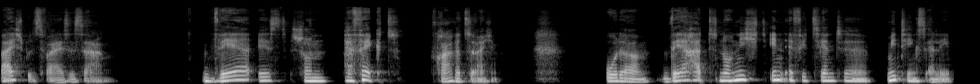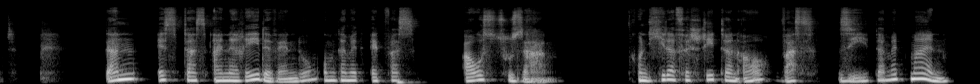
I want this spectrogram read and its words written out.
beispielsweise sagen, wer ist schon perfekt? Fragezeichen. Oder wer hat noch nicht ineffiziente Meetings erlebt? Dann ist das eine Redewendung, um damit etwas auszusagen. Und jeder versteht dann auch, was Sie damit meinen.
